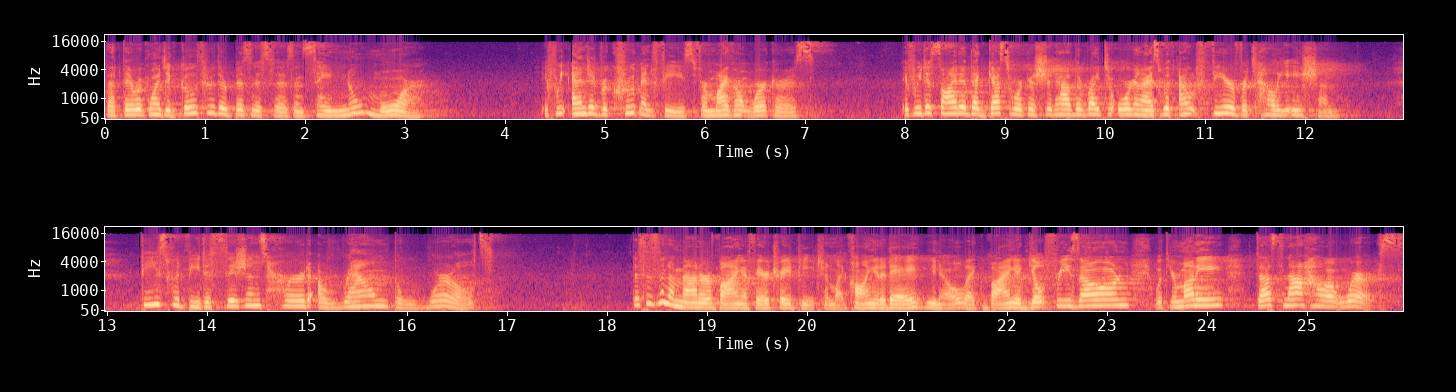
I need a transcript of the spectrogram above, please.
that they were going to go through their businesses and say no more, if we ended recruitment fees for migrant workers, if we decided that guest workers should have the right to organize without fear of retaliation, these would be decisions heard around the world. This isn't a matter of buying a fair trade peach and like calling it a day, you know, like buying a guilt free zone with your money. That's not how it works.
